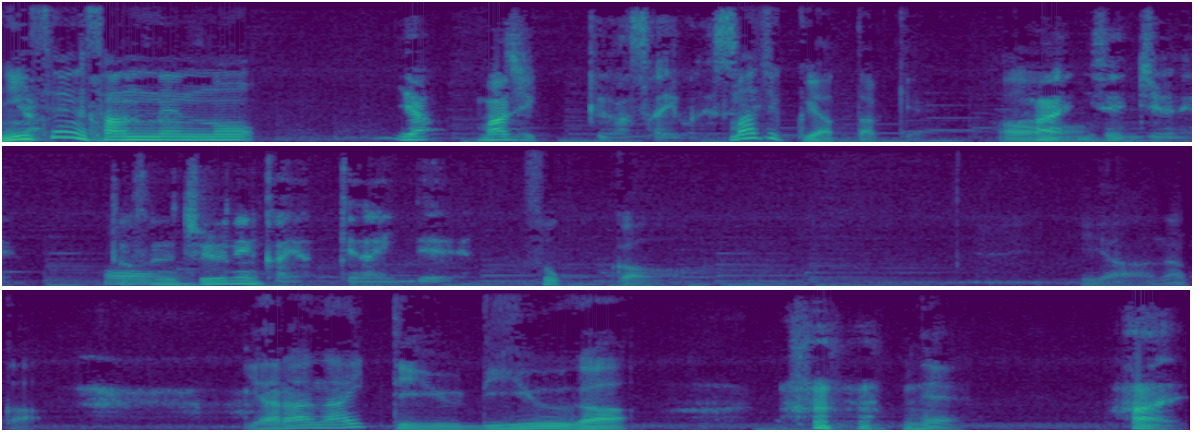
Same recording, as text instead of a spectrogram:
?2003 年のいや、マジックが最後です、マジックやったっけ？はい、2010年。あだからそれー10年間やってないんで、そっか。いや、なんか、やらないっていう理由が、ね、はい。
